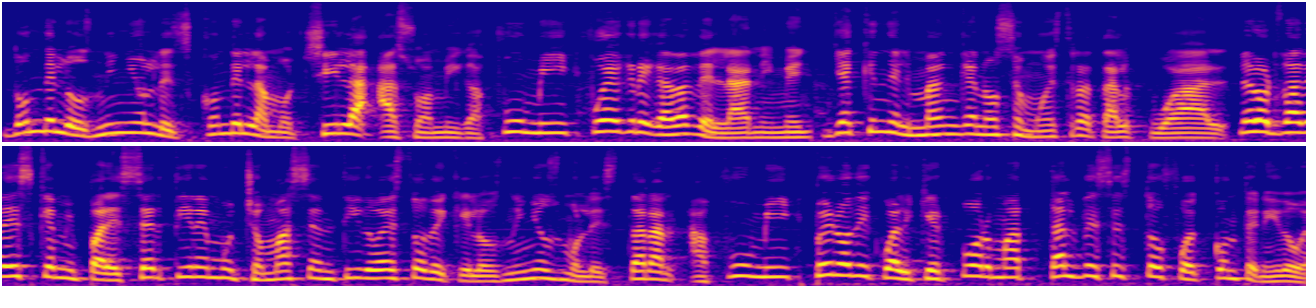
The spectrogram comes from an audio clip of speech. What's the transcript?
donde los niños le esconden la mochila a su amiga Fumi fue agregada del anime, ya que en el manga no se muestra tal cual. La verdad es que a mi parecer tiene mucho más sentido esto de que los niños molestaran a Fumi, pero de cualquier forma tal vez esto fue contenido.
